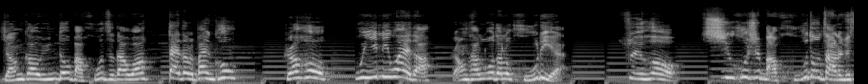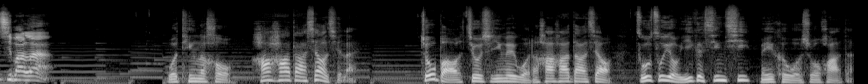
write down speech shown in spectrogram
羊羔云都把胡子大王带到了半空，然后。无一例外的让他落到了湖里，最后几乎是把湖都砸了个稀巴烂。我听了后哈哈大笑起来。周宝就是因为我的哈哈大笑，足足有一个星期没和我说话的。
